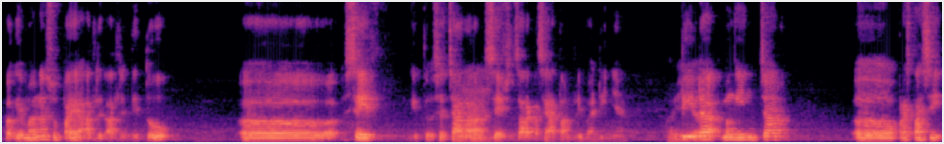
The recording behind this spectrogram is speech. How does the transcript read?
bagaimana supaya atlet-atlet itu eh, safe gitu, secara Hmm. safe, secara kesehatan pribadinya. Oh, iya. tidak mengincar eh, prestasi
